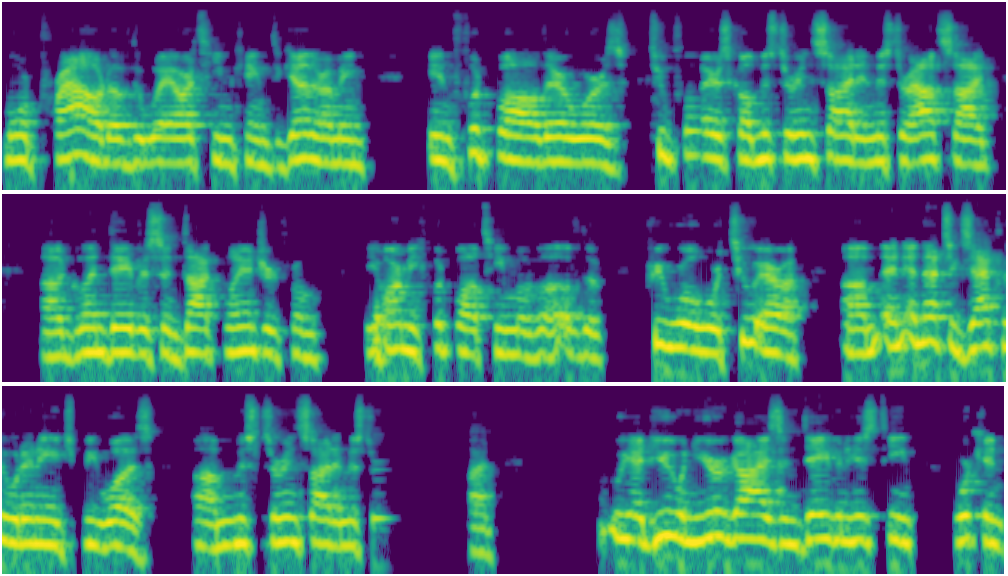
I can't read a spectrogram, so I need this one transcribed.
more proud of the way our team came together. I mean, in football, there was two players called Mr. Inside and Mr. Outside, uh, Glenn Davis and Doc Blanchard from the Army football team of, uh, of the pre-World War II era. Um, and, and that's exactly what NAHB was, Mr. Um, Inside and Mr. Outside. We had you and your guys and Dave and his team working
